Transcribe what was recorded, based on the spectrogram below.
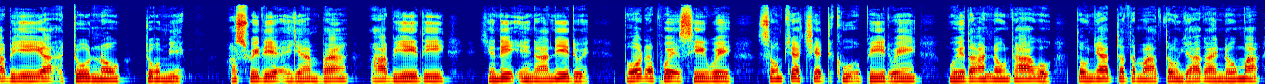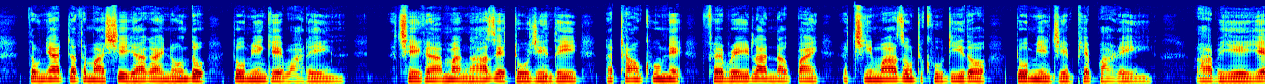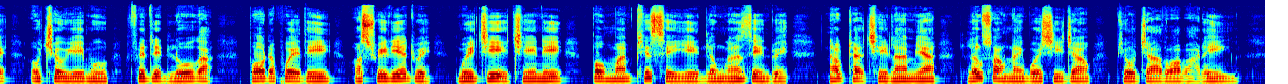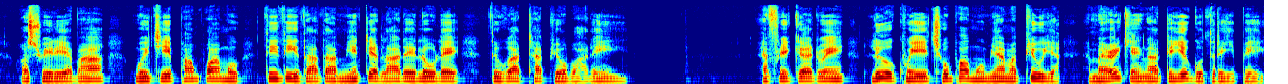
RBA ကအတိုးနှုံတိုးမြင့်ဩစတြေးလျအရန်ဘန် RBA သည်ယနေ့အင်္ဂါနေ့တွင်ဘော်ဒအဖွဲ့အစည်းအဝေးဆုံးဖြတ်ချက်တစ်ခုအပြီးတွင်ငွေသားနှုံထားကို3.3ရာခိုင်နှုန်းမှ3.8ရာခိုင်နှုန်းသို့တိုးမြင့်ခဲ့ပါတယ်။အခြေခံအမှတ်90တိုးခြင်းသည်2000ခုနှစ်ဖေဖော်ဝါရီလနောက်ပိုင်းအကြီးမားဆုံးတစ်ခုတည်းသောတိုးမြင့်ခြင်းဖြစ်ပါတယ်။ RBA ရဲ့အုပ်ချုပ်ရေးမှူး Philip Low က ဘော်ဒဖွဲ့သည်ဩစတြေးလျတွင်ငွေကြေးအခြေအနေပုံမှန်ဖြစ်စေရေးလုပ်ငန်းစဉ်တွင် နောက်ထပ်ခြေလှမ်းများလှုပ်ဆောင်နိုင်ပွဲရှိကြောင်းပြောကြားသွားပါတယ်။ဩစတြေးလျမှာငွေကြေးဖောင်းပွားမှုတိတိသာသာမြင့်တက်လာတယ်လို့လည်းသူကထပ်ပြောပါတယ်။အာဖရိကတွင်လူအခွင့်အရေးချိုးဖောက်မှုများမပြုရအမေရိကန်ကတရုတ်ကိုတတိပေး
